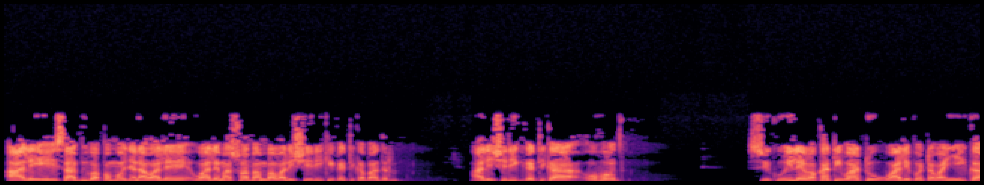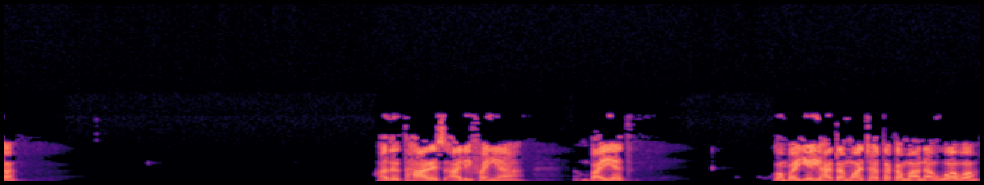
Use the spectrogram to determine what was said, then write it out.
alihisabiwa pamoja na wale wale maswaba ambao walishiriki katika badr. Alishiriki katika ohod siku ile wakati watu walipotawanyika hadrat haris alifanya bayat kwamba yeye hatamwacha hata kama anauawa.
